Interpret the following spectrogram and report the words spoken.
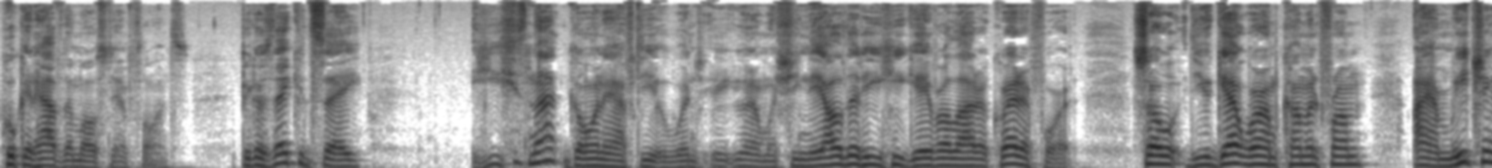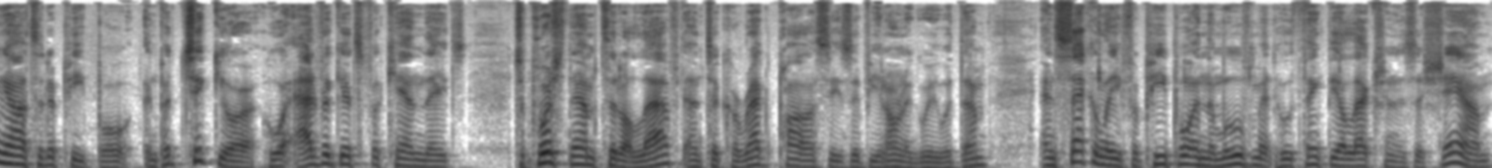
who can have the most influence. Because they could say he's not going after you when you know when she nailed it he, he gave her a lot of credit for it. So do you get where i'm coming from? I am reaching out to the people in particular who are advocates for candidates to push them to the left and to correct policies if you don't agree with them. And secondly for people in the movement who think the election is a sham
